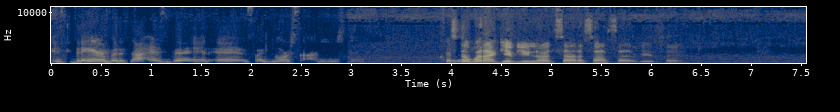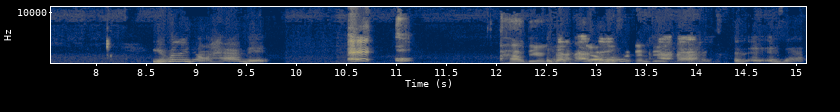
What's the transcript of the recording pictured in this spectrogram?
It's there, but it's not as bad as like North side of Houston. So me. what I give you, north side or south side of Houston? You really don't have it. Eh, oh, how dare you? Is that a bad Yeah, thing? almost Is that bad? Is, is that?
